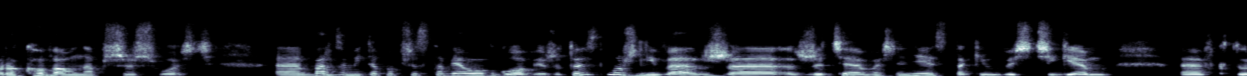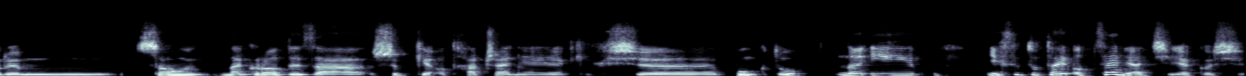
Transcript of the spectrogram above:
rokował na przyszłość. E, bardzo mi to poprzestawiało w głowie, że to jest możliwe, że życie właśnie nie jest takim wyścigiem, e, w którym są nagrody za szybkie odhaczenie jakichś punktów. No i nie chcę tutaj oceniać jakoś,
